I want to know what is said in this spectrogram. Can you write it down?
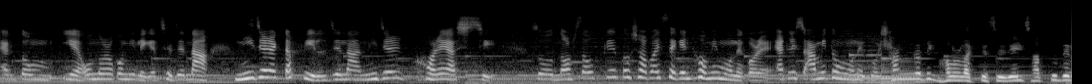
একদম ইয়ে অন্যরকমই লেগেছে যে না, নিজের একটা ফিল যে না, নিজের ঘরে আসছি। সো নর্থ সাউথকে তো সবাই সেকেন্ড হোমই মনে করে। অ্যাটলিস্ট আমি তো মনে করি। সাংঘাতিক ভালো লাগতেছে যে এই ছাত্রদের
